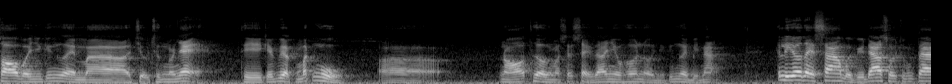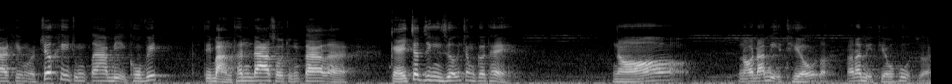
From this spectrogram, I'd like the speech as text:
so với những cái người mà triệu chứng nó nhẹ thì cái việc mất ngủ à, nó thường nó sẽ xảy ra nhiều hơn ở những cái người bị nặng cái lý do tại sao? Bởi vì đa số chúng ta khi mà trước khi chúng ta bị covid thì bản thân đa số chúng ta là cái chất dinh dưỡng trong cơ thể nó nó đã bị thiếu rồi, nó đã bị thiếu hụt rồi.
